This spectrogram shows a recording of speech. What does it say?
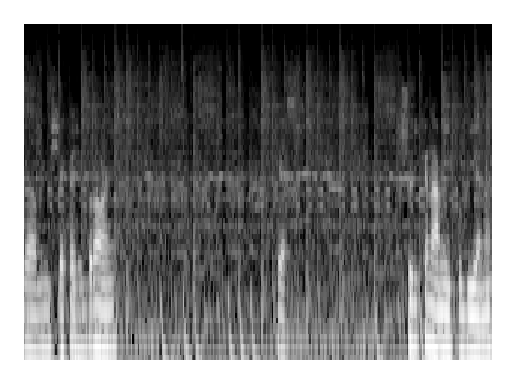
Dałaby mi się jakaś broń. Jest. Shurikenami ich ubijemy.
